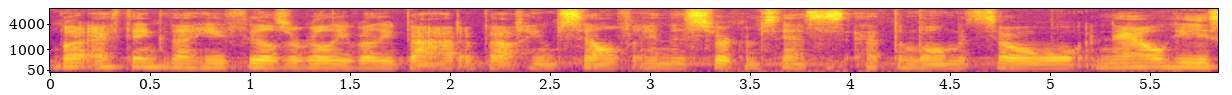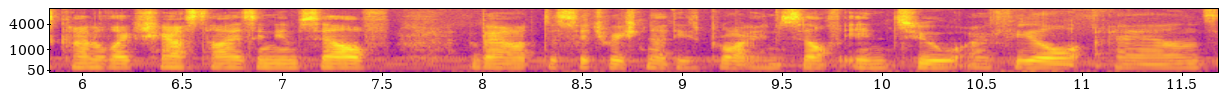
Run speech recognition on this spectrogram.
but I think that he feels really, really bad about himself and his circumstances at the moment. So now he's kind of like chastising himself about the situation that he's brought himself into, I feel, and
